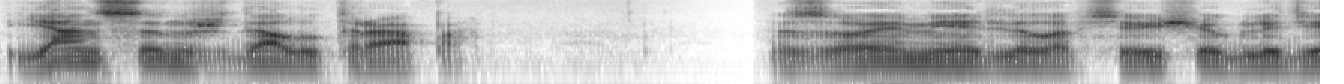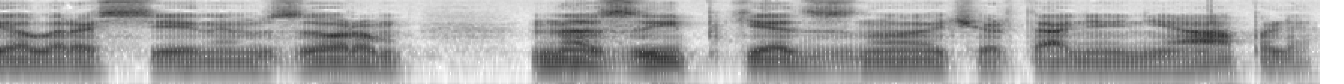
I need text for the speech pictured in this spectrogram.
Янсен ждал у трапа. Зоя медлила, все еще глядела рассеянным взором на зыбкие от зноя очертания Неаполя,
